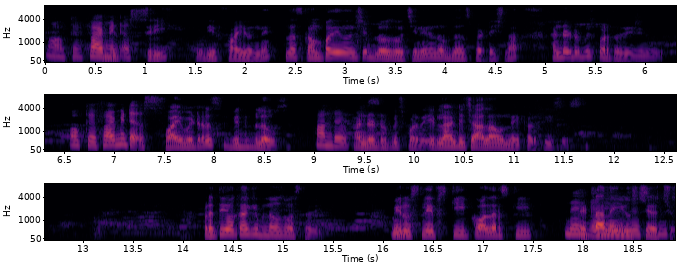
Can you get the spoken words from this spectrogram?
Okay five metres. Three ఇది ఫైవ్ ఉంది ప్లస్ కంపెనీ నుంచి బ్లౌజ్ వచ్చింది నేను బ్లౌజ్ పెట్టేసిన. హండ్రెడ్ రూపీస్ పడుతుంది ఇది మీకు. Okay five metres. Five metres with blouse. Hundred hundred rupees పడుతుంది. ఇట్లాంటి చాలా ఉన్నాయి ఇక్కడ పీసెస్. ప్రతి ఒక్కరికి బ్లౌజ్ వస్తుంది. మీరు స్లీవ్స్కి కాలర్స్కి ఎట్లానే use చేయొచ్చు.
